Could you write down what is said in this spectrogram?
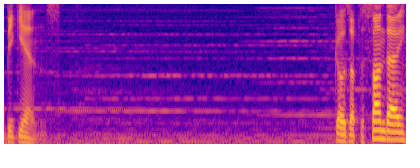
begins. Goes up to Sunday,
